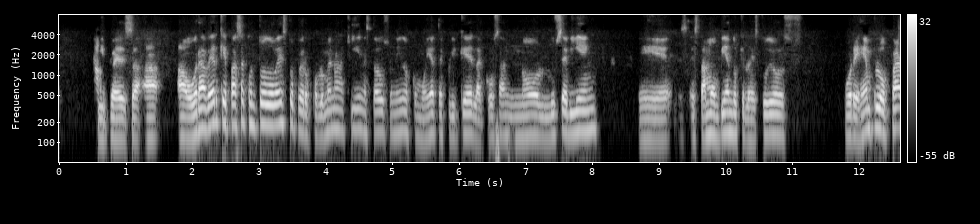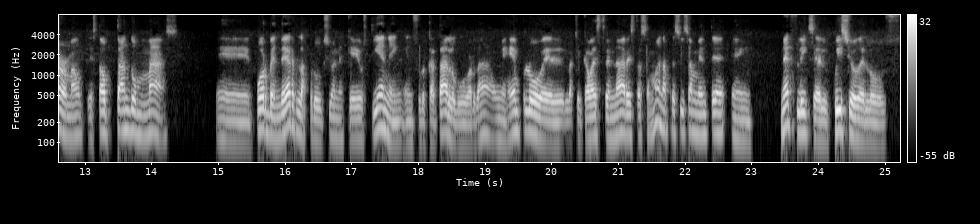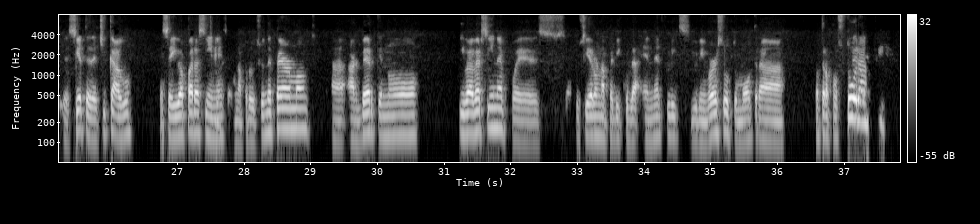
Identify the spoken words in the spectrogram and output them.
Y pues a, ahora a ver qué pasa con todo esto, pero por lo menos aquí en Estados Unidos, como ya te expliqué, la cosa no luce bien. Eh, estamos viendo que los estudios, por ejemplo, Paramount está optando más eh, por vender las producciones que ellos tienen en su catálogo, ¿verdad? Un ejemplo, la que acaba de estrenar esta semana precisamente en Netflix, El juicio de los eh, siete de Chicago, que se iba para cines, una producción de Paramount, al ver que no iba a haber cine, pues pusieron la película en Netflix, Universal tomó otra, otra postura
